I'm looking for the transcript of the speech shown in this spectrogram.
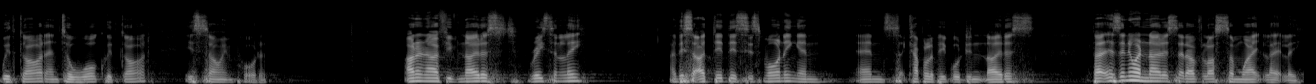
with God, and to walk with God is so important. I don't know if you've noticed recently. I, this, I did this this morning, and, and a couple of people didn't notice. But has anyone noticed that I've lost some weight lately?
